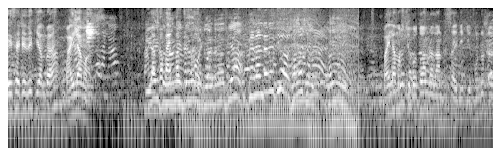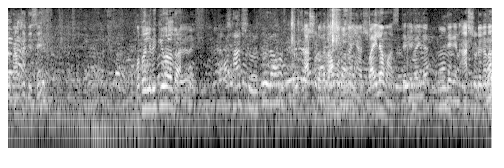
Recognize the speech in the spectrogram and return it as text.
এই সাইডে দেখি আমরা বাইলা মাছ। বাইলা মাছটি কত আমরা জানতে চাই দেখি। পনেরোশো টাকা দাম চাইতেছে। কত হলে বিক্রি করা দা সাতশো টাকা দাম হচ্ছে। বাইলা মাছ দেখেন বাইলা। দেখেন আটশো টাকা দাম।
